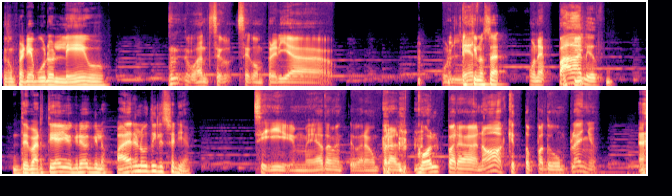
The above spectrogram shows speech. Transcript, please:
Me compraría puro Lego. Se, se compraría un Es LED, que no sa- una espada LED. de partida yo creo que los padres lo utilizarían. Sí, inmediatamente, para comprar alcohol, para... No, es que esto es para tu cumpleaños.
